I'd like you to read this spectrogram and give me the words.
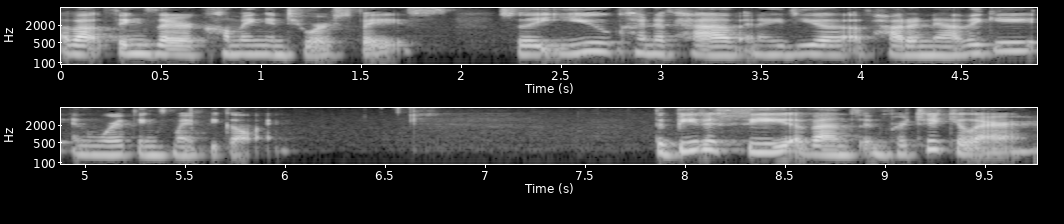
about things that are coming into our space so that you kind of have an idea of how to navigate and where things might be going. The B2C events in particular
